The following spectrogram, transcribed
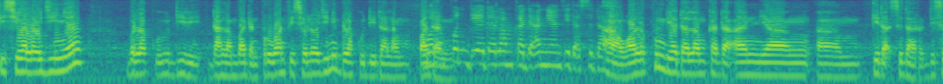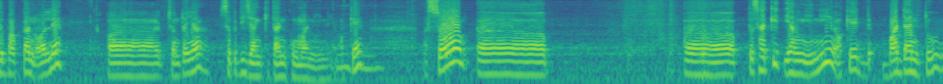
fisiologinya berlaku di dalam badan perubahan fisiologi ini berlaku di dalam badan walaupun dia dalam keadaan yang tidak sedar ah walaupun dia dalam keadaan yang um, tidak sedar disebabkan oleh uh, contohnya seperti jangkitan kuman ini okey mm-hmm. So uh, uh, pesakit yang ini okey badan tu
